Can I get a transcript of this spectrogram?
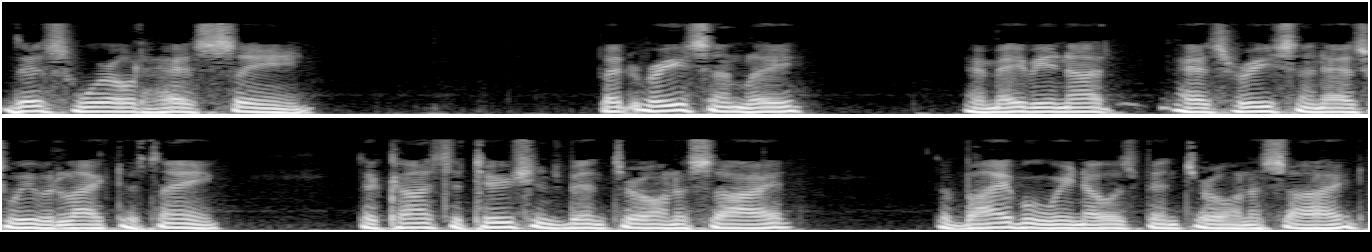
this world has seen. But recently, and maybe not as recent as we would like to think, the Constitution's been thrown aside. The Bible we know has been thrown aside.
